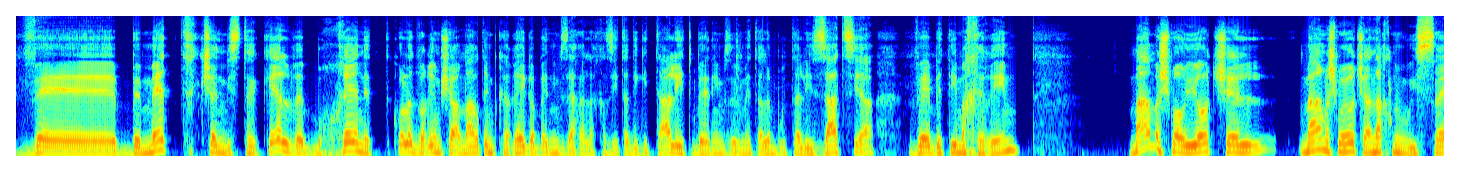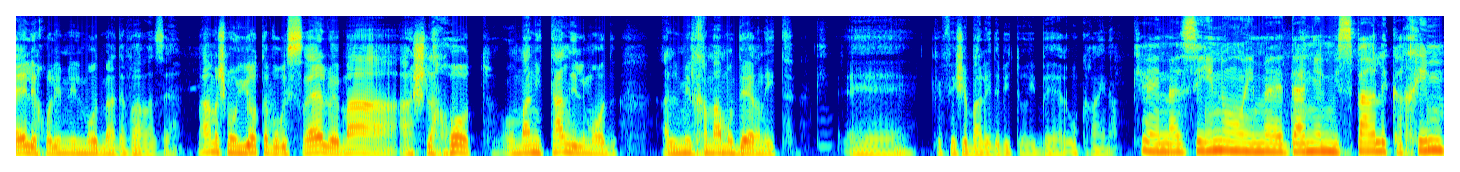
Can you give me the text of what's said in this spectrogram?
ובאמת, כשאני מסתכל ובוחן את כל הדברים שאמרתם כרגע, בין אם זה על החזית הדיגיטלית, בין אם זה באמת על הברוטליזציה והיבטים אחרים, מה המשמעויות של... מה המשמעויות שאנחנו, ישראל, יכולים ללמוד מהדבר הזה? מה המשמעויות עבור ישראל ומה ההשלכות, או מה ניתן ללמוד על מלחמה מודרנית, כפי שבאה לידי ביטוי באוקראינה. כן, אז היינו עם דניאל מספר לקחים.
